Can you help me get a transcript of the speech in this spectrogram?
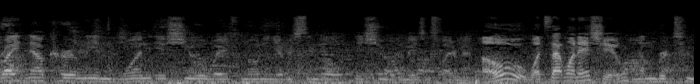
right now currently am one issue away from owning every single issue of Amazing Spider-Man. Oh, what's that one issue? Number two.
